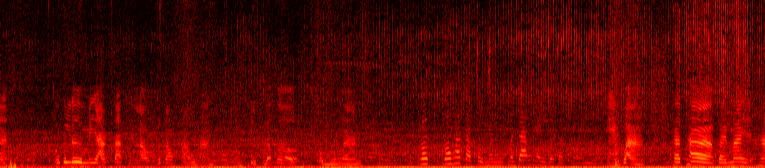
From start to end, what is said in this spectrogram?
อะเขาก็เริ่มไม่อยากตัดให้เรามันก็ต้องเผามั่งต้องจุดแล้วก็ส่งโรงงานแล้วแล้วถ้าตัดสดมันมันจ้างแพงกว่าตัดเผาอยู่นะแพงกว่า ถ้าถ้าไฟไหม้ห้า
